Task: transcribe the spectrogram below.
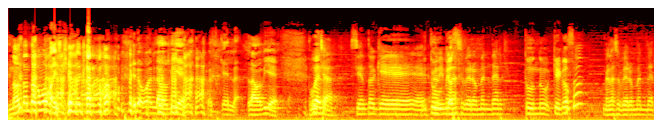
No tanto como país que me cargó, pero bueno, la odié. Es que la, la odié. Bueno, Pucha, siento que ¿Y tú, a mí me la supieron vender. ¿tú no- ¿qué cosa? Me la supieron vender.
